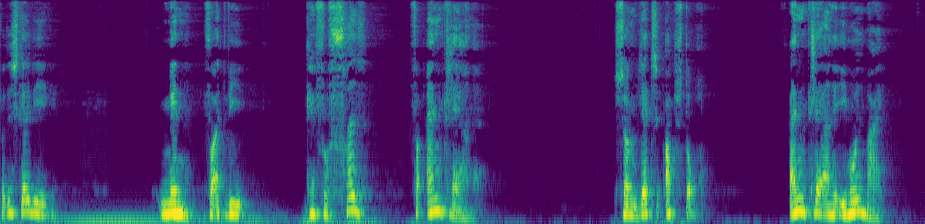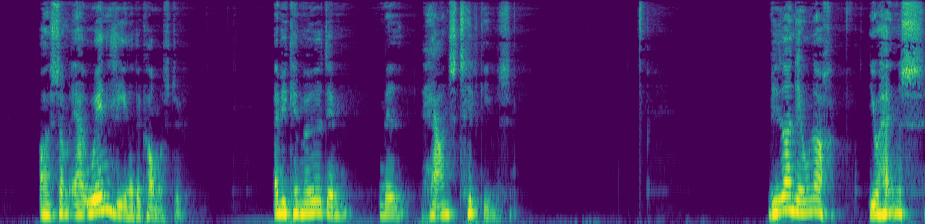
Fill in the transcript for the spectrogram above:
for det skal vi ikke. Men for at vi kan få fred for anklagerne, som let opstår. Anklagerne imod mig, og som er uendelige, når det kommer et stykke. At vi kan møde dem med Herrens tilgivelse. Videre nævner Johannes,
